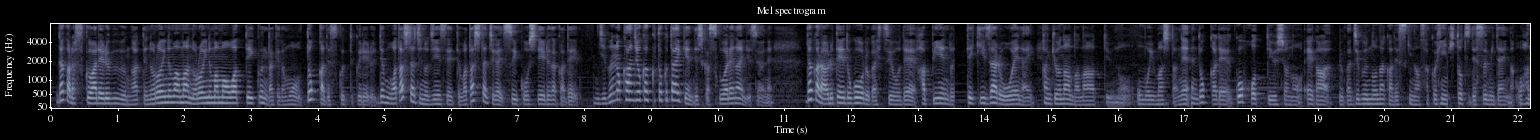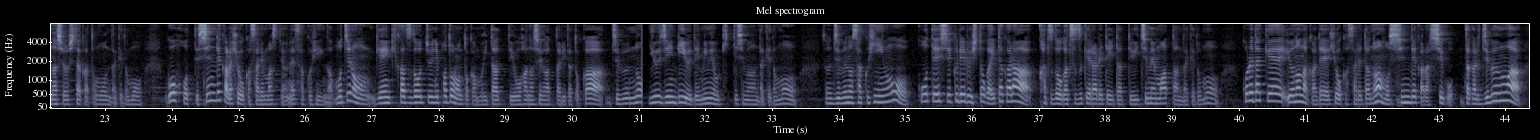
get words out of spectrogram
だから救われる部分があって呪いのまま呪いのまま終わっていくんだけどもどっかで救ってくれる。でも私たちの人生って私たちが遂行している中で自分の感情獲得体験でしか救われないんですよね。だからある程度ゴールが必要でハッピーエンドできざるを得ない環境なんだなっていうのを思いましたね。どっかでゴッホっていう人の絵が自分の中で好きな作品一つですみたいなお話をしたかと思うんだけどもゴッホって死んでから評価されましたよね作品が。もちろん現役活動中にパトロンとかもいたっていうお話があったりだとか自分の友人理由で耳を切ってしまうんだけどもその自分の作品を肯定してくれる人がいたから活動が続けられていたっていう一面もあったんだけどもこれだけ世の中で評価されたのはもう死んでから死後。だから自分は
